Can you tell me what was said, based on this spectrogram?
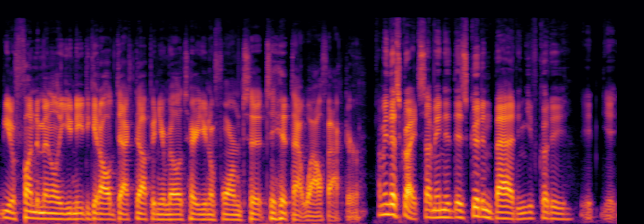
you know fundamentally you need to get all decked up in your military uniform to to hit that wow factor. I mean that's great. So I mean there's good and bad, and you've got to it, it,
